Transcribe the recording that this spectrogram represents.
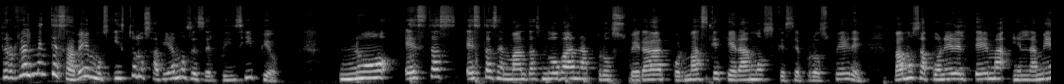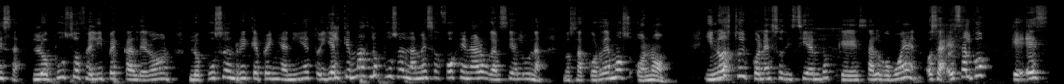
pero realmente sabemos, y esto lo sabíamos desde el principio, no, estas, estas demandas no van a prosperar por más que queramos que se prospere. Vamos a poner el tema en la mesa. Lo puso Felipe Calderón, lo puso Enrique Peña Nieto y el que más lo puso en la mesa fue Genaro García Luna. ¿Nos acordemos o no? Y no estoy con eso diciendo que es algo bueno. O sea, es algo que es,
